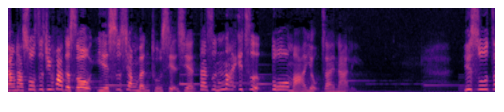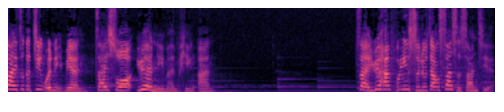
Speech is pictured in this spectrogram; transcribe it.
当他说这句话的时候，也是向门徒显现，但是那一次多马有在那里。耶稣在这个经文里面在说：“愿你们平安。”在约翰福音十六章三十三节，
